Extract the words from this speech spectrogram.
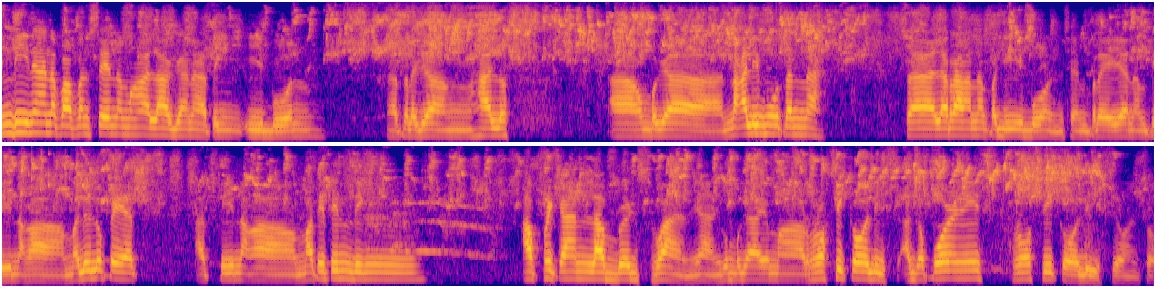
hindi na napapansin ng mga alaga nating ibon na talagang halos ah kumbaga nakalimutan na sa larangan ng pag-iibon. Siyempre yan ang pinaka malulupit at pinaka matitinding African lovebirds one. Yan, kumbaga yung mga Rossicolis, Agapornis Rossicolis. Yun. So,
